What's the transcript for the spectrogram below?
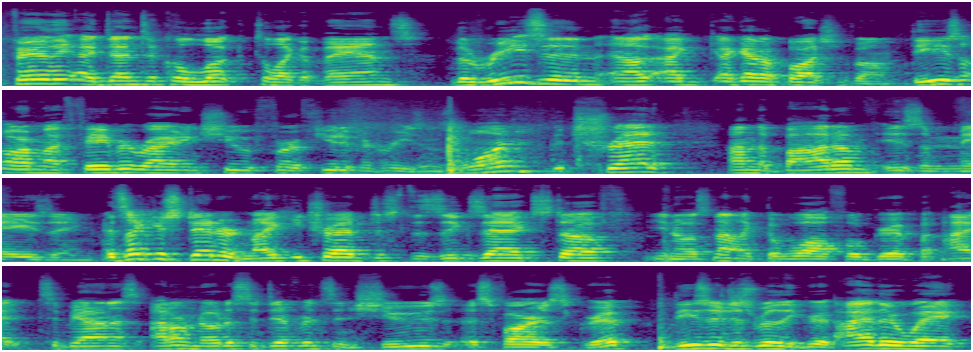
fairly identical look to like a Vans. The reason, and I, I, got a bunch of them, these are my favorite riding shoe for a few different reasons. One, the tread on the bottom is amazing. It's like your standard Nike tread, just the zigzag stuff. You know, it's not like the waffle grip, but I, to be honest, I don't notice a difference in shoes as far as grip. These are just really grip. Either way,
